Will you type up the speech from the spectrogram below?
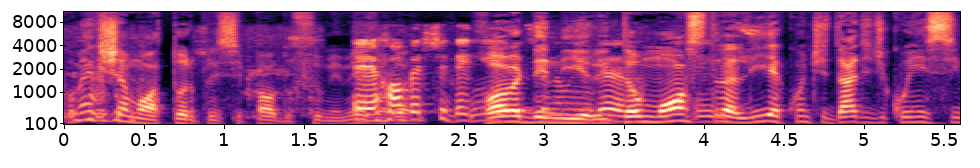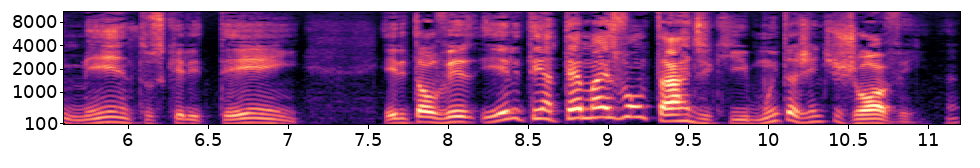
Como é que chama o ator principal do filme mesmo? É Robert De Niro. Robert De Niro. Então mostra Isso. ali a quantidade de conhecimentos que ele tem. Ele talvez. E ele tem até mais vontade que muita gente jovem. Né?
